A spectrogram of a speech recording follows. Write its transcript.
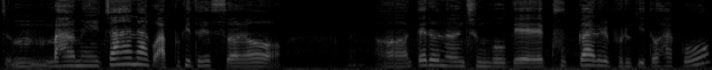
좀 마음이 짠하고 아프기도 했어요. 어, 때로는 중국의 국가를 부르기도 하고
